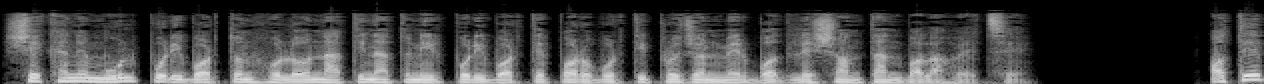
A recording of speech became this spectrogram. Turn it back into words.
সেখানে মূল পরিবর্তন হল নাতিনাতনির পরিবর্তে পরবর্তী প্রজন্মের বদলে সন্তান বলা হয়েছে। অতএব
